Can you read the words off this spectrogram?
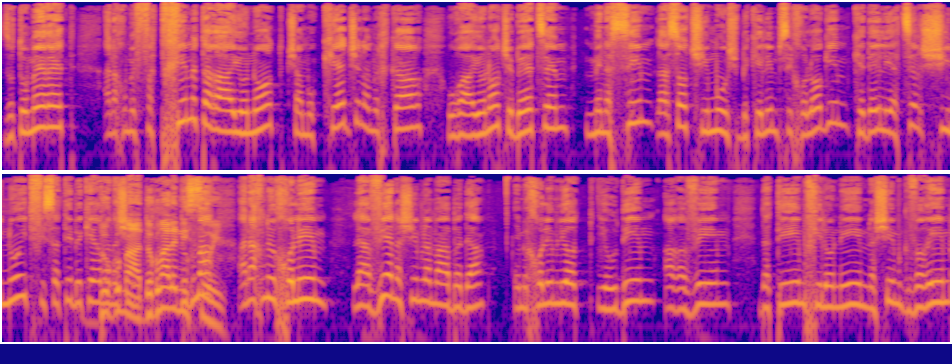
זאת אומרת, אנחנו מפתחים את הרעיונות כשהמוקד של המחקר הוא רעיונות שבעצם מנסים לעשות שימוש בכלים פסיכולוגיים כדי לייצר שינוי תפיסתי בקרב דוגמה, אנשים. דוגמה, דוגמה לניסוי. דוגמה, אנחנו יכולים להביא אנשים למעבדה, הם יכולים להיות יהודים, ערבים, דתיים, חילוניים, נשים, גברים,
